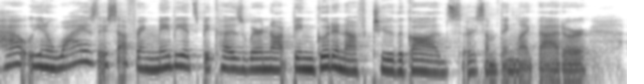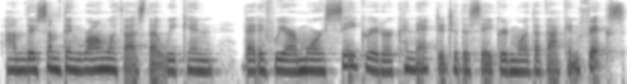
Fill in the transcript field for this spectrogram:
how you know why is there suffering? Maybe it's because we're not being good enough to the gods or something like that or um, there's something wrong with us that we can that if we are more sacred or connected to the sacred more that that can fix.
